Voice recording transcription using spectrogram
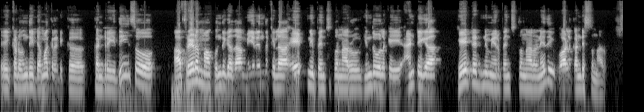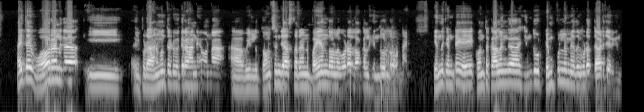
ఇక్కడ ఉంది. డెమోక్రటిక్ కంట్రీ ఇది. సో ఆ ఫ్రీడమ్ మాకు ఉంది కదా. మీరెందుకు ఇలా హేట్ని పెంచుతున్నారు? హిందువులకి యాంటీగా హేటెడ్ని మీరు పెంచుతున్నారు అనేది వాళ్ళు ఖండిస్తున్నారు. అయితే ఓవరాల్గా ఈ ఇప్పుడు హనుమంతుడి విగ్రహాన్ని ఉన్న వీళ్ళు ధ్వంసం చేస్తారని భయాందోళన కూడా లోకల్ హిందువుల్లో ఉన్నాయి. ఎందుకంటే కొంతకాలంగా హిందూ టెంపుల్ల మీద కూడా దాడి జరిగింది.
